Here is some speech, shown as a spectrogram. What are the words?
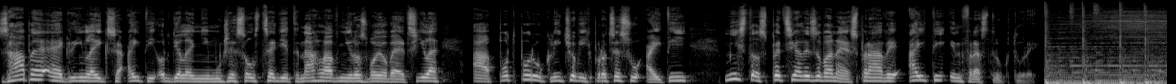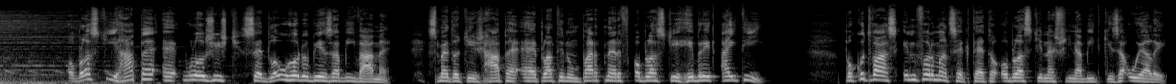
Z HPE GreenLake se IT oddělení může soustředit na hlavní rozvojové cíle a podporu klíčových procesů IT místo specializované zprávy IT infrastruktury. Oblastí HPE úložišť se dlouhodobě zabýváme. Jsme totiž HPE Platinum Partner v oblasti Hybrid IT. Pokud vás informace k této oblasti naší nabídky zaujaly,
